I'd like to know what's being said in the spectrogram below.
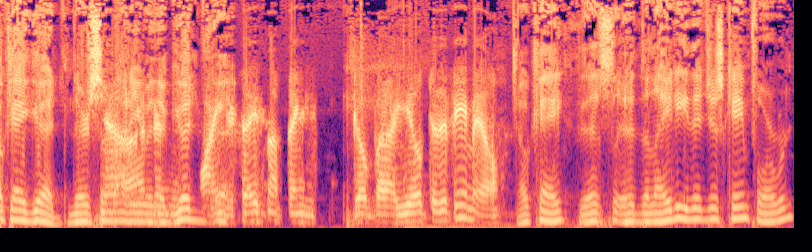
Okay, good. There's somebody No, with I've a been good. wanting uh, to say something, go, but I yield to the female. okay, that's uh, the lady that just came forward.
